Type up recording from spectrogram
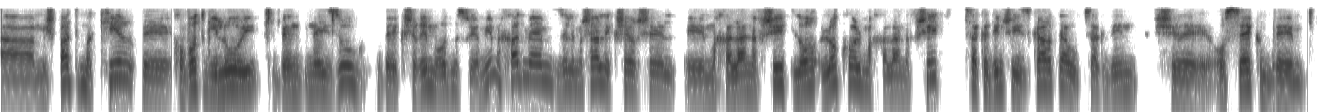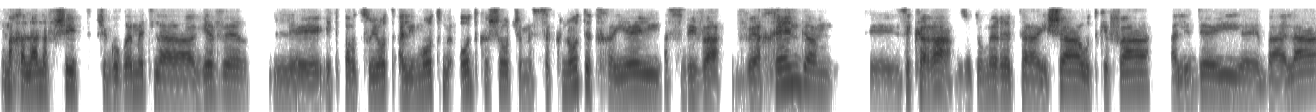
המשפט מכיר בחובות גילוי בין בני זוג בהקשרים מאוד מסוימים, אחד מהם זה למשל הקשר של מחלה נפשית, לא, לא כל מחלה נפשית, פסק הדין שהזכרת הוא פסק דין שעוסק במחלה נפשית שגורמת לגבר להתפרצויות אלימות מאוד קשות שמסכנות את חיי הסביבה, ואכן גם אה, זה קרה, זאת אומרת האישה הותקפה על ידי אה, בעלה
